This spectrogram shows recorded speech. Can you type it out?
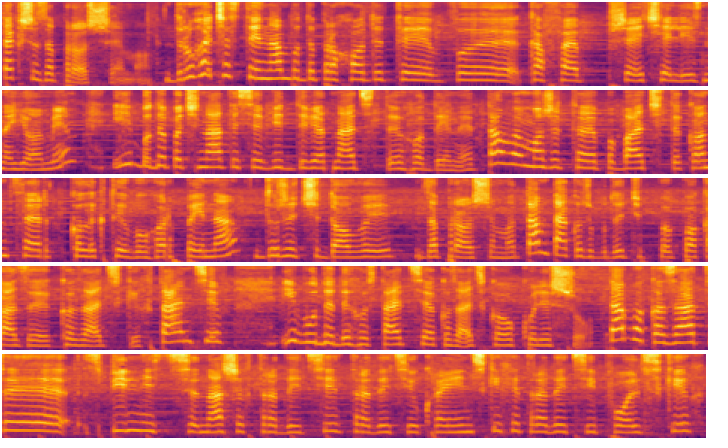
Так що запрошуємо. Друга частина буде проходити в кафе «Przyjacieli знайомі і буде починатися від 19 години. Там ви можете побачити концерт колективу Горпина. Дуже чудовий. Запрошуємо. Там також будуть покази козацьких танців і буде дегустація козацького кулішу. Та показати спільність наших традицій, традицій українських і традицій польських,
